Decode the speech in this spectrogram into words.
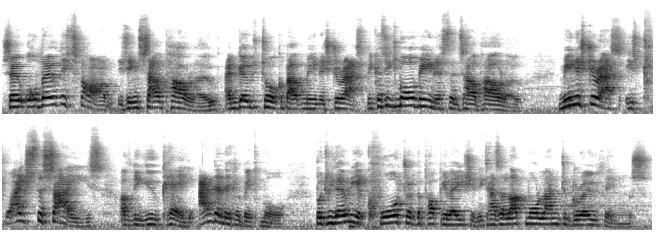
So, although this farm is in Sao Paulo, I'm going to talk about Minas Gerais because it's more Minas than Sao Paulo. Minas Gerais is twice the size of the UK and a little bit more, but with only a quarter of the population, it has a lot more land to grow things.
